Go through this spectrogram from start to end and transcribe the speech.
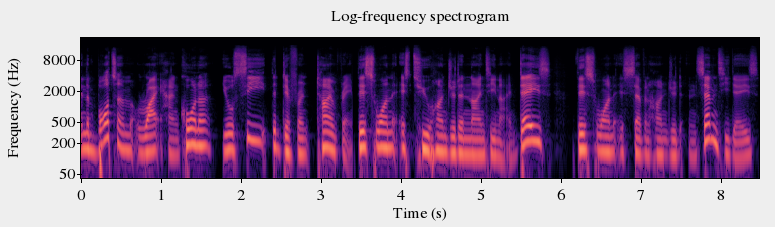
In the bottom right hand corner, you'll see the different time frame. This one is 299 days, this one is 770 days,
